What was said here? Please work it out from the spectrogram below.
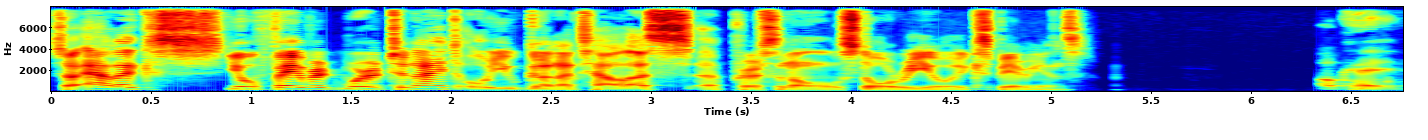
So, Alex, your favorite word tonight, or you gonna tell us a personal story or experience? Okay.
